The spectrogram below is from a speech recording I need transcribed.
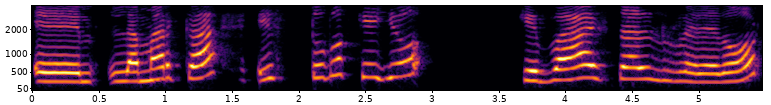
Em, la marca es todo aquello que va a estar alrededor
